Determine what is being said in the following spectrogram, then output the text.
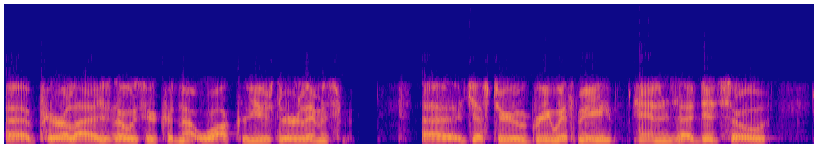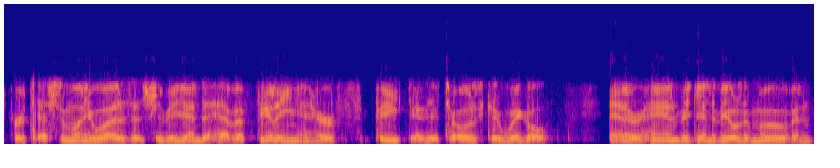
uh, paralyzed, those who could not walk or use their limbs uh, just to agree with me. And as I did so, her testimony was that she began to have a feeling in her feet, the toes could wiggle, and her hand began to be able to move. And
